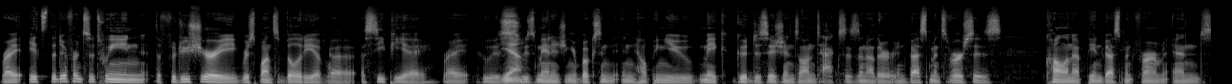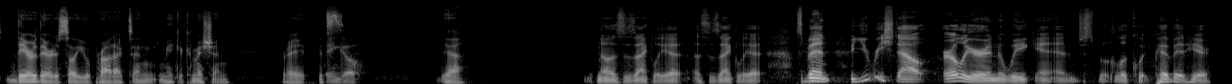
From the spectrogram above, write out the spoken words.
Right. It's the difference between the fiduciary responsibility of a, a CPA, right, who's Yeah. who's managing your books and, and helping you make good decisions on taxes and other investments versus calling up the investment firm and they're there to sell you a product and make a commission. Right. It's, Bingo. Yeah. No, that's exactly it. That's exactly it. So Ben, you reached out earlier in the week, and, and just a little quick pivot here.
